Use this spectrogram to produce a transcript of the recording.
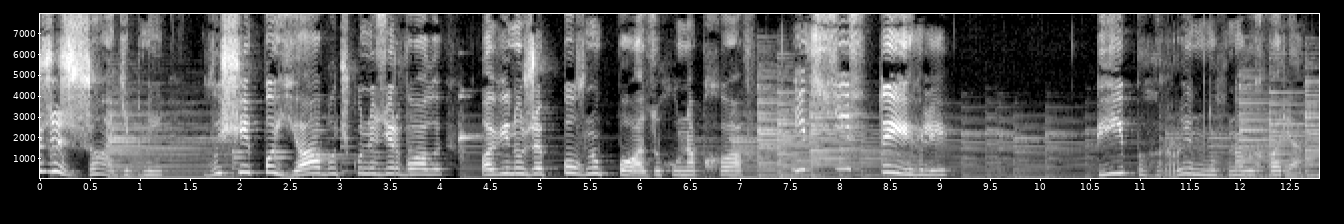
вже жадібний, ви ще й по яблучку не зірвали, а він уже повну пазуху напхав. І всі стиглі. Піп гримнув на лихваря.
